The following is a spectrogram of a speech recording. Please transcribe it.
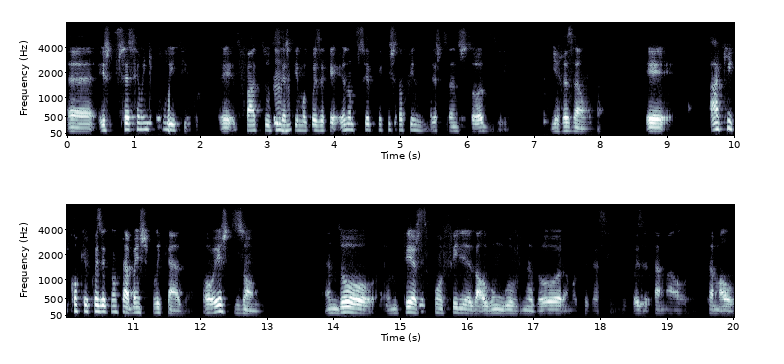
eh, este processo é muito político. É, de facto, tu disseste uma coisa que é, eu não percebo porque é que isto ao fim destes anos todos, e, e a razão é, há aqui qualquer coisa que não está bem explicada. Ou este Zong andou a meter-se com a filha de algum governador, ou uma coisa assim, e a coisa está mal, está mal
